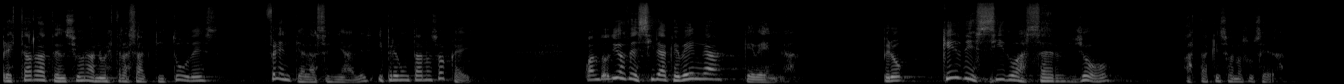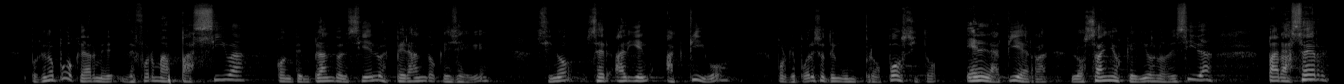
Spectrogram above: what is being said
prestar atención a nuestras actitudes frente a las señales y preguntarnos, ok, cuando Dios decida que venga, que venga, pero ¿qué decido hacer yo hasta que eso no suceda. Porque no puedo quedarme de forma pasiva contemplando el cielo esperando que llegue, sino ser alguien activo, porque por eso tengo un propósito en la tierra, los años que Dios lo decida, para hacer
